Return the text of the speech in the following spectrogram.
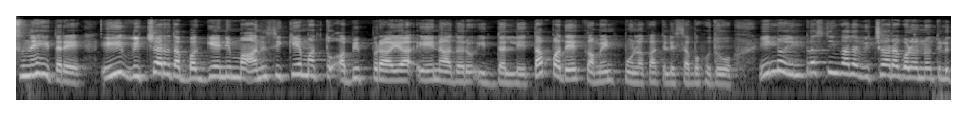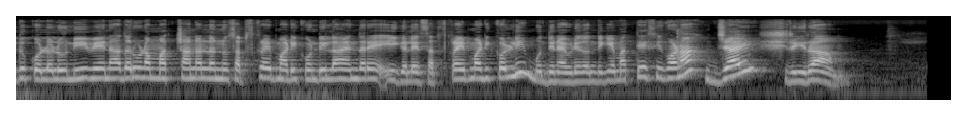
ಸ್ನೇಹಿತರೆ, ಈ ವಿಚಾರದ ಬಗ್ಗೆ ನಿಮ್ಮ ಅನಿಸಿಕೆ ಮತ್ತು ಅಭಿಪ್ರಾಯ ಏನಾದರೂ ಇದ್ದಲ್ಲಿ ತಪ್ಪದೆ ಕಮೆಂಟ್ ಮೂಲಕ ತಿಳಿಸಬಹುದು. ಇನ್ನು ಇಂಟ್ರೆಸ್ಟಿಂಗ್ ಆದ ವಿಚಾರಗಳನ್ನು ತಿಳಿದುಕೊಳ್ಳಲು ನೀವೇನಾದರೂ ನಮ್ಮ ಚಾನಲನ್ನು ಸಬ್ಸ್ಕ್ರೈಬ್ ಮಾಡಿಕೊಂಡಿಲ್ಲ ಎಂದರೆ ಈಗಲೇ ಸಬ್ಸ್ಕ್ರೈಬ್ ಮಾಡಿಕೊಳ್ಳಿ. ಮುಂದಿನ ವಿಡಿಯೋದೊಂದಿಗೆ ಮತ್ತೆ ಸಿಗೋಣ. ಜೈ ಶ್ರೀರಾಮ್.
